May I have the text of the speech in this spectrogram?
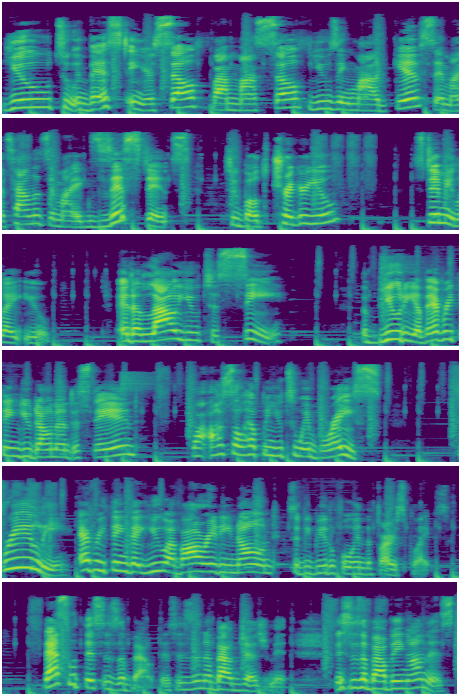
you to invest in yourself by myself using my gifts and my talents and my existence to both trigger you, stimulate you, and allow you to see the beauty of everything you don't understand while also helping you to embrace freely everything that you have already known to be beautiful in the first place. That's what this is about. This isn't about judgment. This is about being honest.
